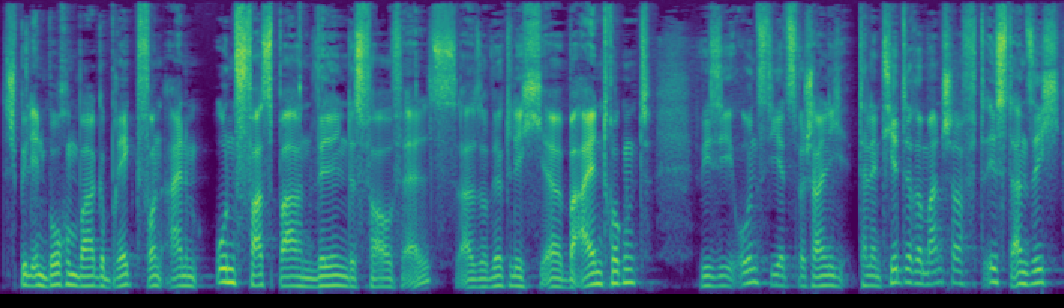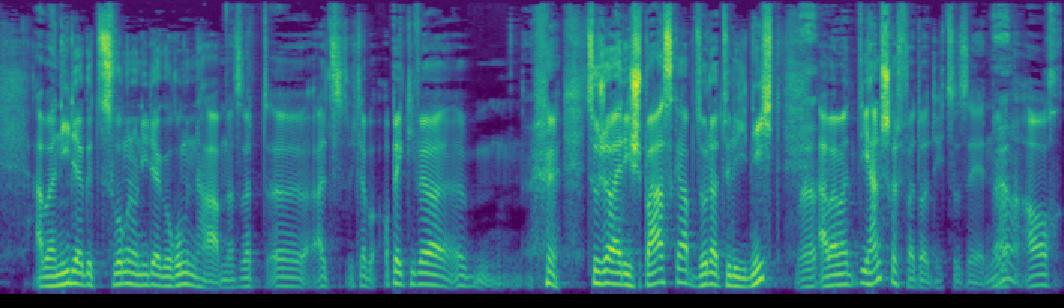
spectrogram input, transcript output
Das Spiel in Bochum war geprägt von einem unfassbaren Willen des VfLs. Also wirklich äh, beeindruckend wie sie uns, die jetzt wahrscheinlich talentiertere Mannschaft ist an sich, aber niedergezwungen und niedergerungen haben. Also das, äh, als, ich glaube, objektiver äh, Zuschauer hätte ich Spaß gehabt, so natürlich nicht, ja. aber die Handschrift war deutlich zu sehen. Ne? Ja. Auch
